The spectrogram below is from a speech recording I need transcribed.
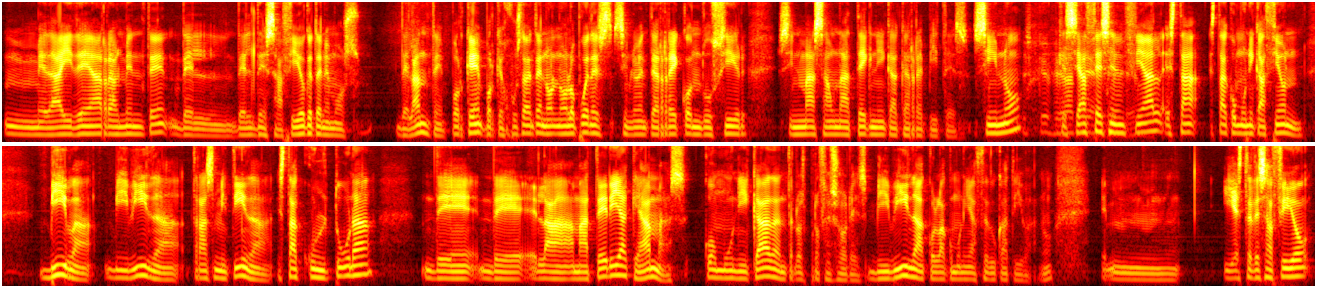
me da idea realmente del, desafío que tenemos delante. ¿Por qué? Porque justamente no, lo puedes simplemente reconducir sin más a una técnica que repites, sino que, se hace esencial esta, esta comunicación viva, vivida, transmitida, esta cultura de, la materia que amas, comunicada entre los profesores, vivida con la comunidad educativa. Em, y este desafío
